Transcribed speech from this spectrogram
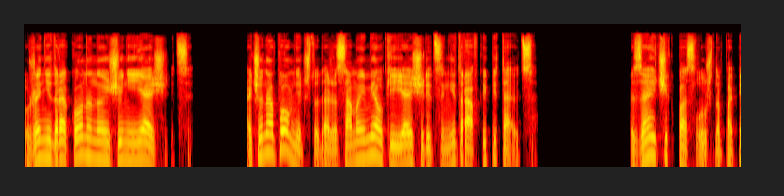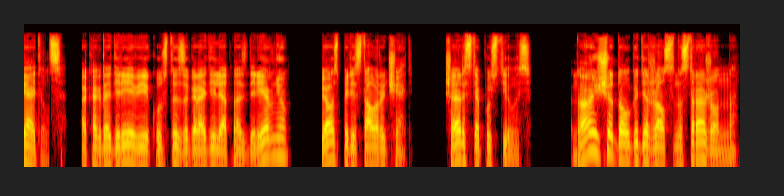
Уже не драконы, но еще не ящерицы. Хочу напомнить, что даже самые мелкие ящерицы не травкой питаются». Зайчик послушно попятился, а когда деревья и кусты загородили от нас деревню, пес перестал рычать. Шерсть опустилась. Но еще долго держался настороженно,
